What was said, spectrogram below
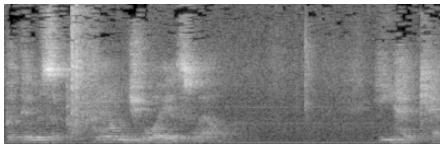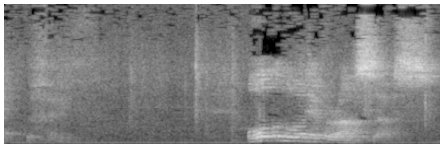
but there was a profound joy as well. He had kept the faith. All the Lord ever asks us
